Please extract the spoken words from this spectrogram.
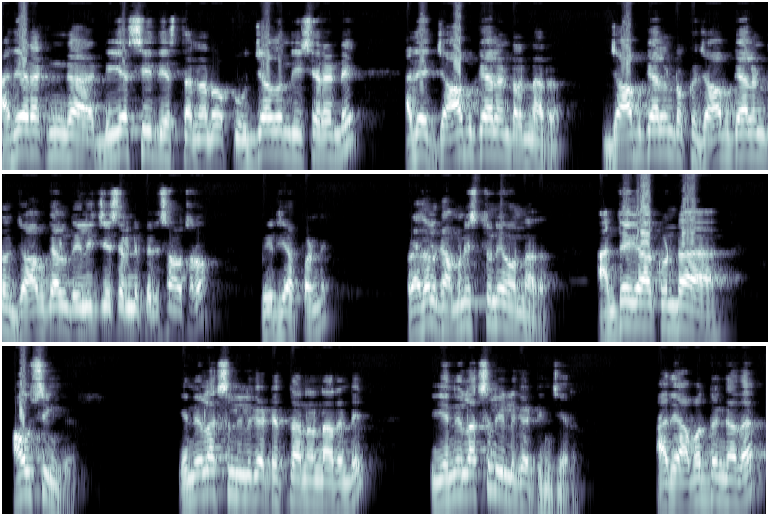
అదే రకంగా డిఎస్సి తీస్తున్నారు. ఒక ఉద్యోగం తీశారండి. అదే జాబ్ క్యాలెండర్ అన్నారు. జాబ్ క్యాలెండర్ ఒక job calendar job calendar release చేశారండి ప్రతి సంవత్సరం. మీరు చెప్పండి. ప్రజలు గమనిస్తూనే ఉన్నారు. అంతేకాకుండా హౌసింగ్ ఎన్ని లక్షలు ఇల్లు కట్టిస్తానన్నారండి. ఎన్ని లక్షలు ఇల్లు కట్టించారు. అది అబద్ధం కదా?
